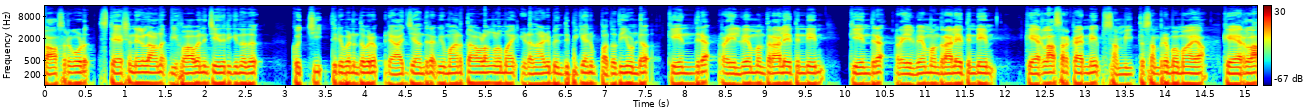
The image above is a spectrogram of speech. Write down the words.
കാസർഗോഡ് സ്റ്റേഷനുകളാണ് വിഭാവനം ചെയ്തിരിക്കുന്നത്. കൊച്ചി തിരുവനന്തപുരം രാജ്യാന്തര വിമാനത്താവളങ്ങളുമായി ഇടനാഴി ബന്ധിപ്പിക്കാനും പദ്ധതിയുണ്ട്. കേന്ദ്ര റെയിൽവേ മന്ത്രാലയത്തിന്റെയും കേന്ദ്ര റെയിൽവേ മന്ത്രാലയത്തിന്റെയും കേരള സർക്കാരിന്റെയും സംയുക്ത സംരംഭമായ കേരള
